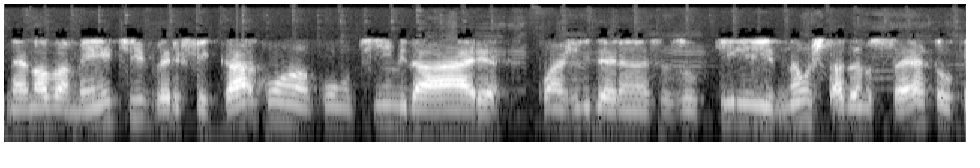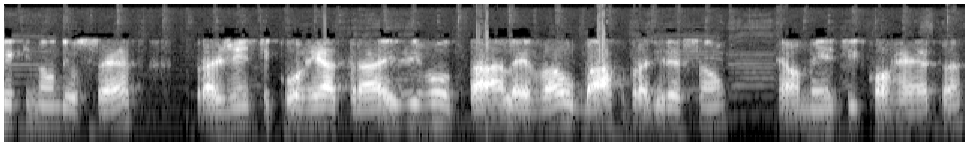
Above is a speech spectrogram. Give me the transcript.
né, novamente, verificar com, a, com o time da área, com as lideranças, o que não está dando certo, o que, que não deu certo, para a gente correr atrás e voltar levar o barco para a direção realmente correta,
